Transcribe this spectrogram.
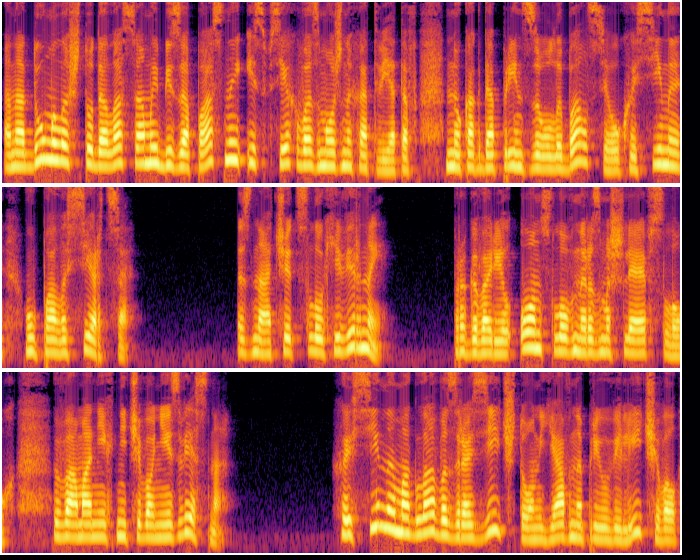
Она думала, что дала самый безопасный из всех возможных ответов, но когда принц заулыбался, у Хасины упало сердце. «Значит, слухи верны», — проговорил он, словно размышляя вслух. «Вам о них ничего не известно». Хасина могла возразить, что он явно преувеличивал,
